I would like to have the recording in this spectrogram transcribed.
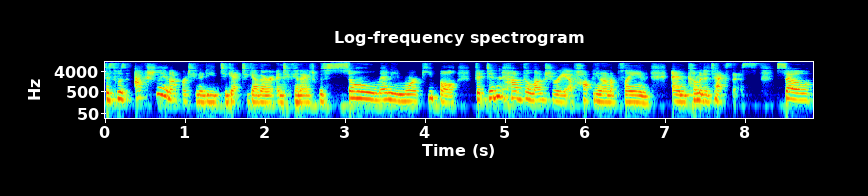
This was actually an opportunity to get together and to connect with so many more people that didn't have the luxury of hopping on a plane and coming to Texas. So,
